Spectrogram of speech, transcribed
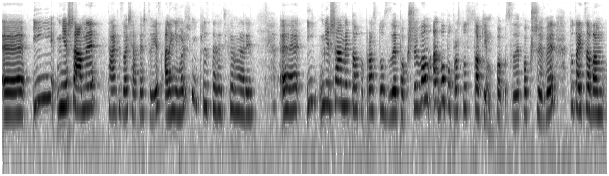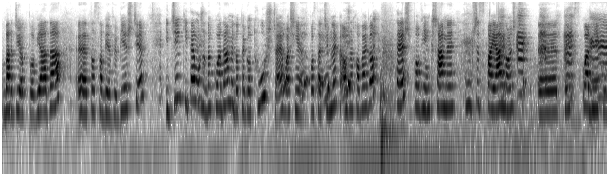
E, I mieszamy, tak Zosia też tu jest, ale nie możesz mi przedstawiać kamery. E, I mieszamy to po prostu z pokrzywą albo po prostu z sokiem z pokrzywy. Tutaj co Wam bardziej odpowiada, e, to sobie wybierzcie. I dzięki temu, że dokładamy do tego tłuszcze właśnie w postaci mleka orzechowego, też powiększamy przyswajalność e, tych składników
